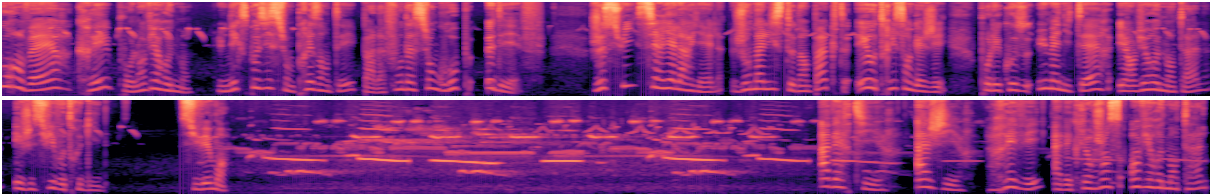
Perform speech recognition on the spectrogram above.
Courant vert créé pour l'environnement. Une exposition présentée par la Fondation Groupe EDF. Je suis Cyrielle Ariel, journaliste d'impact et autrice engagée pour les causes humanitaires et environnementales, et je suis votre guide. Suivez-moi. Avertir, agir, rêver avec l'urgence environnementale,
